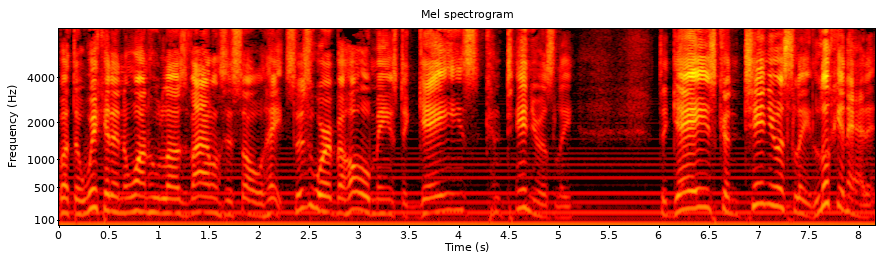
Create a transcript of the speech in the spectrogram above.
but the wicked and the one who loves violence his soul hates. So this word behold means to gaze continuously, to gaze continuously, looking at it,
